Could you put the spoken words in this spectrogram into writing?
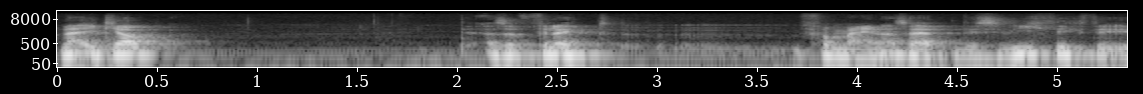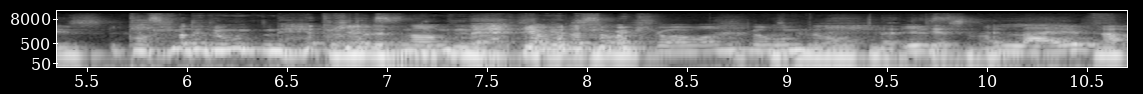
Nein, ich glaube, also vielleicht von meiner Seite das Wichtigste ist, dass wir den Hund nicht gegessen haben. Nicht Kann man das mal klar machen? Den Hund nicht gegessen haben. Live. Nein,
